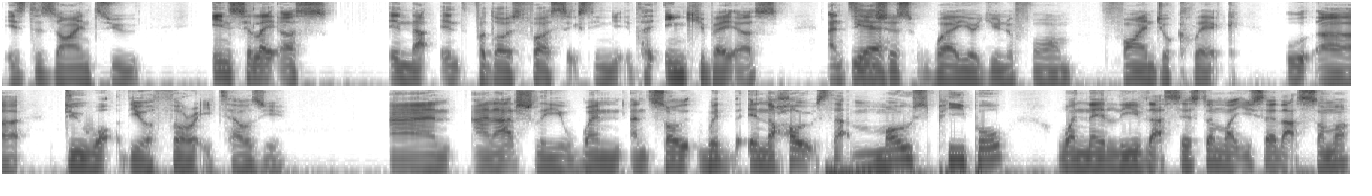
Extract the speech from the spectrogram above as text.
is designed to insulate us in that in, for those first sixteen years, to incubate us and teach Yeah. us wear your uniform, find your clique, uh, do what the authority tells you, and and actually when and so with in the hopes that most people when they leave that system, like you said that summer,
